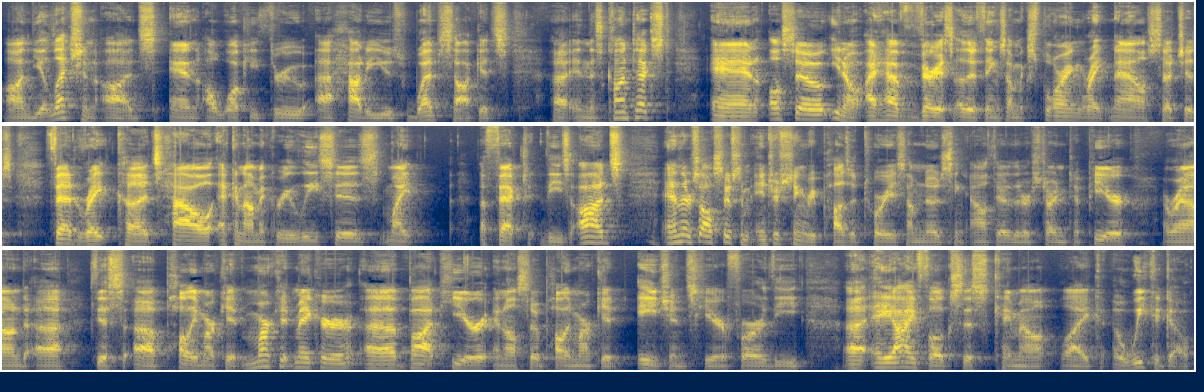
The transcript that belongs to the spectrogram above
on the election odds. And I'll walk you through uh, how to use WebSockets uh, in this context. And also, you know, I have various other things I'm exploring right now, such as Fed rate cuts, how economic releases might affect these odds. And there's also some interesting repositories I'm noticing out there that are starting to appear around uh, this uh, Polymarket market maker uh, bot here and also Polymarket agents here for the uh, AI folks. This came out like a week ago.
